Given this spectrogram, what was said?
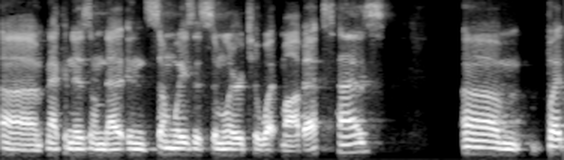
uh, mechanism that, in some ways, is similar to what MobX has. Um, but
